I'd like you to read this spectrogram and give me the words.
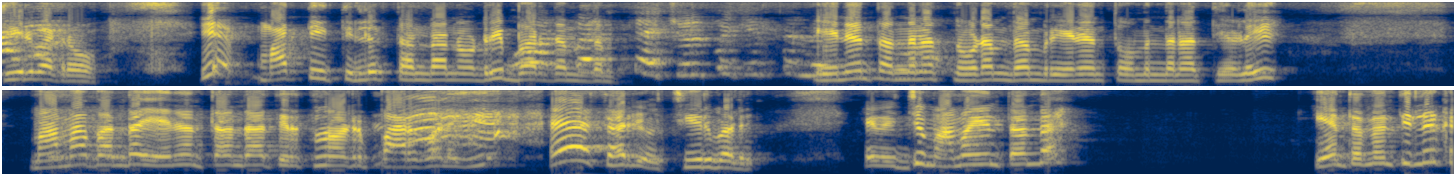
ಚೀರ್ಬೇಡ್ರಿ ಅವು ಏ ಮತ್ತೆ ಈ ತಿಲ್ಲಕ್ ತಂದ ನೋಡ್ರಿ ಬರ್ದಮ್ ದಮ್ ಏನೇನ್ ತಂದನತ್ ನೋಡಮ್ ದಮ್ರಿ ಏನೇನ್ ಅಂತ ಹೇಳಿ. ಮಾಮ ಬಂದ ಏನೇನ್ ತಂದ ತಿರ್ತ ನೋಡ್ರಿ ಪಾರ್ಗಳಿಗೆ. ಏ ಸರಿ ಚೀರ್ಬೇಡ್ರಿ ಏ ವಿಜ್ಜು ಮಾಮ ಏನ್ ತಂದ? ಏನ್ ತಂದ ತಿಲ್ಲಕ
